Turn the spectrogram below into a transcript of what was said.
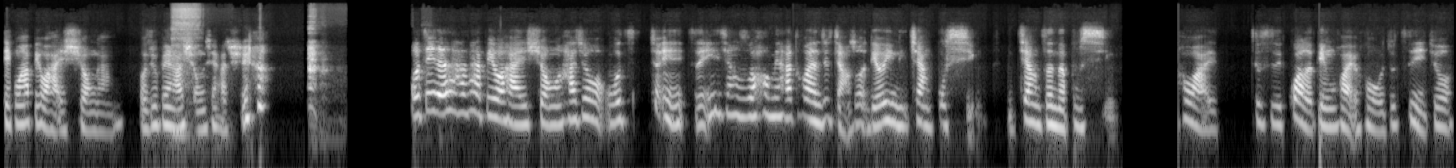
结果他比我还凶啊，我就被他凶下去。我记得他他比我还凶，他就我就印只印象说后面他突然就讲说刘颖你这样不行，你这样真的不行。后来就是挂了电话以后，我就自己就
